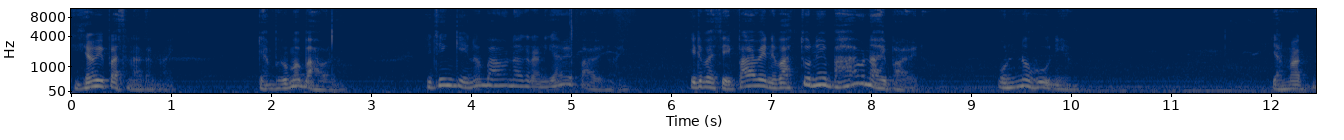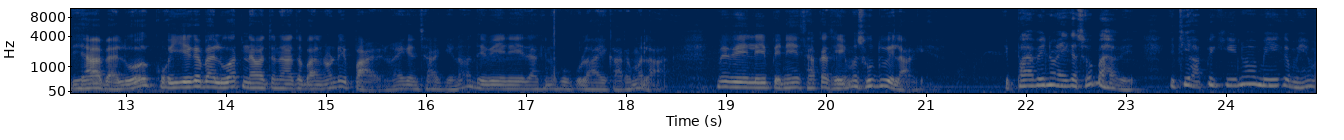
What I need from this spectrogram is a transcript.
ඉතින් විපස්සනා කරනවා. ගැඹුරුම භාවනාව. ඉතින් කියනවා භාවනා කරන්න ගියාම එපා වෙනවා. ඊට පස්සේ එපා වෙන්නේ වස්තු නෙවෙයි භාවනා එපා වෙනවා. ඔන්න හුනියම. යමක් දිහා බැලුවොත් කොයි එක බැලුවත් නැවත නැවත බලනකොට එපා වෙනවා. ඒක නිසා කියනවා දෙවේලේ දකින්න කුකුලායි කර්මලා මේ වේලේ පෙනේ සකසීම සුදු වෙලා කියලා. එපා වෙනවා ඒක ස්වභාවය. ඉතින් අපි කියනවා මේක මෙහෙම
